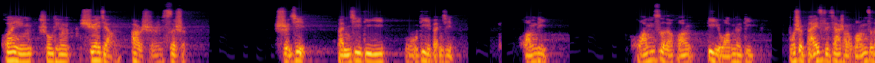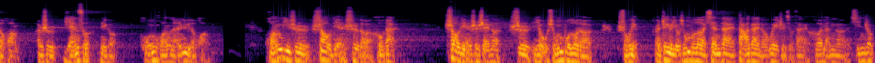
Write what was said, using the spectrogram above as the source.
欢迎收听薛讲二十四史，《史记》本纪第一，武帝本纪，皇帝，黄色的黄，帝王的帝，不是白字加上王字的黄，而是颜色那个红黄蓝绿的黄。皇帝是少典氏的后代，少典是谁呢？是有熊部落的首领。呃，这个有熊部落现在大概的位置就在河南的新郑。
